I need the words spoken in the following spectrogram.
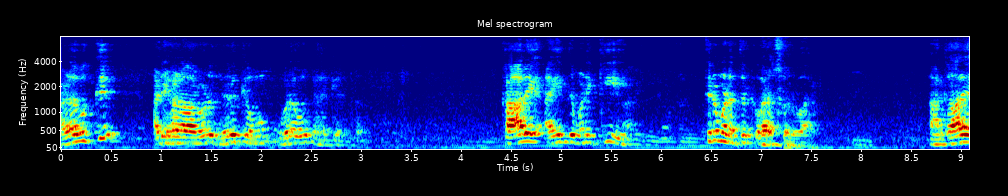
அளவுக்கு அடிகளாரோடு நெருக்கமும் உறவும் எனக்கு இருந்தது காலை ஐந்து மணிக்கு திருமணத்திற்கு வர சொல்வார். நான் காலை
